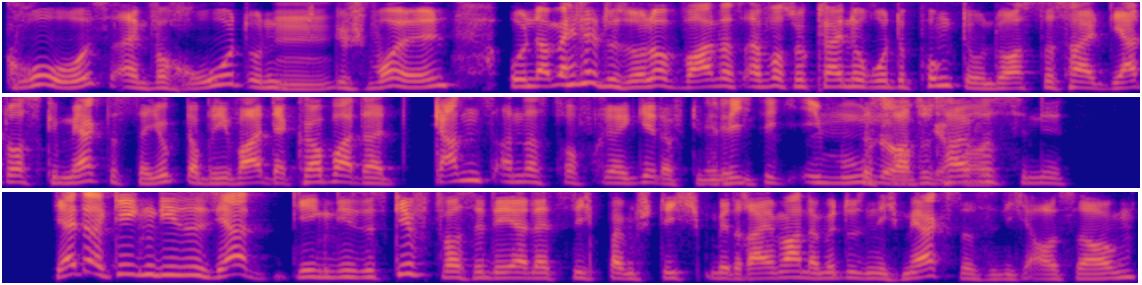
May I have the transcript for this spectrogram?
groß, einfach rot und mhm. geschwollen. Und am Ende des Urlaubs waren das einfach so kleine rote Punkte. Und du hast das halt, ja, du hast gemerkt, dass der juckt, aber die war, der Körper hat halt ganz anders drauf reagiert auf die Mücken. Richtig immun. Das war total faszinierend. Ja, gegen dieses, ja, gegen dieses Gift, was sie dir ja letztlich beim Stich mit reinmachen, damit du nicht merkst, dass sie dich aussaugen.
